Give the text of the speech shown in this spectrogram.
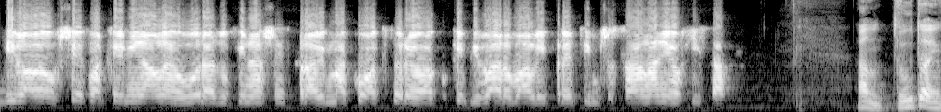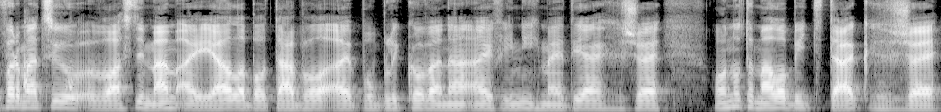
bývalého šéfa kriminálneho úradu finančnej správy Makova, ktorého ako keby varovali pred tým, čo sa na neho chystá. Áno, túto informáciu vlastne mám aj ja, lebo tá bola aj publikovaná aj v iných médiách, že ono to malo byť tak, že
